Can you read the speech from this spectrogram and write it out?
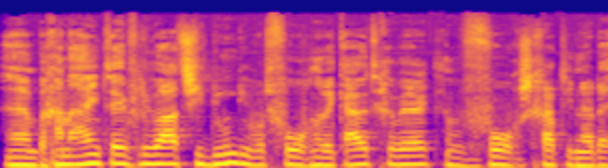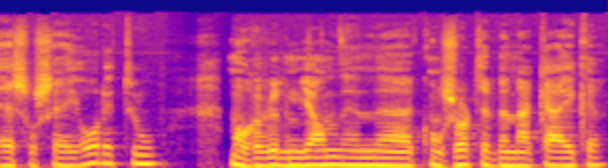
Uh, we gaan een eindevaluatie doen. Die wordt volgende week uitgewerkt. En vervolgens gaat hij naar de SLC Audit toe. Mogen Willem-Jan en consorten ernaar kijken.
